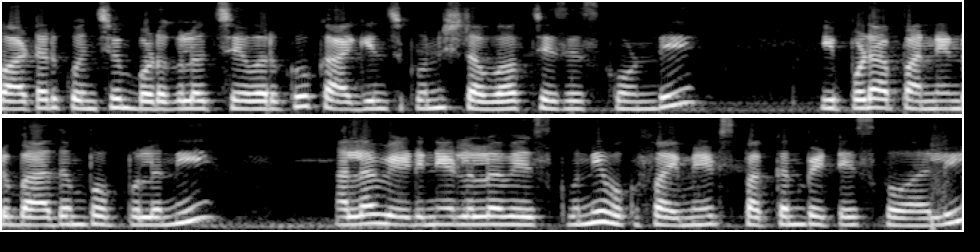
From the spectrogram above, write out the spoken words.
వాటర్ కొంచెం బుడగలు వచ్చే వరకు కాగించుకొని స్టవ్ ఆఫ్ చేసేసుకోండి. ఇప్పుడు ఆ పన్నెండు బాదం పప్పులని అలా వేడి నీళ్ళలో వేసుకుని ఒక ఫైవ్ మినిట్స్ పక్కన పెట్టేసుకోవాలి.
